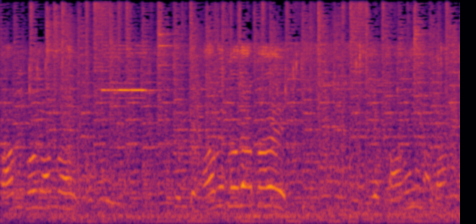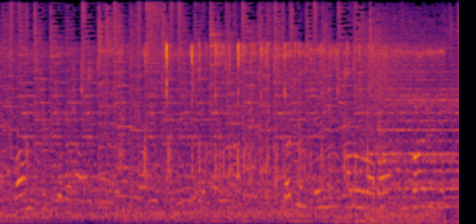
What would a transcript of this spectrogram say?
साबित हो जाता है। इससे साबित हो जाता है। ये कानून आदमी अंबानी के लिए बना। है लेकिन कोई करोड़ अंबानी के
